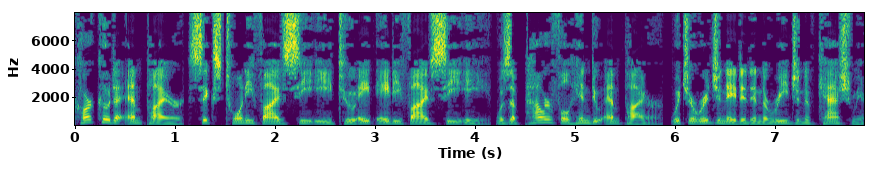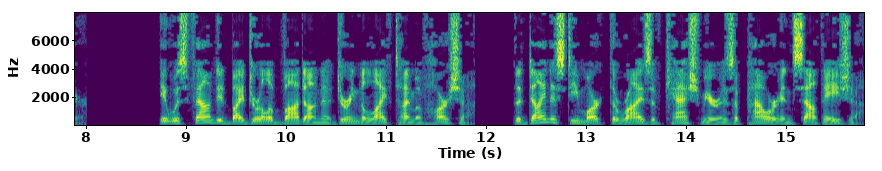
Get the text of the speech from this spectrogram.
Karkota Empire 625 CE to 885 CE was a powerful Hindu empire, which originated in the region of Kashmir. It was founded by Durlabh during the lifetime of Harsha. The dynasty marked the rise of Kashmir as a power in South Asia.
